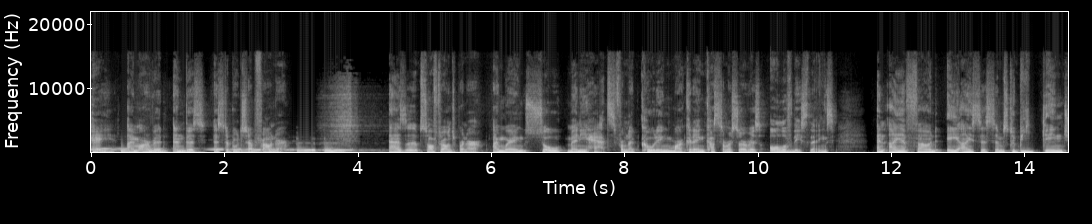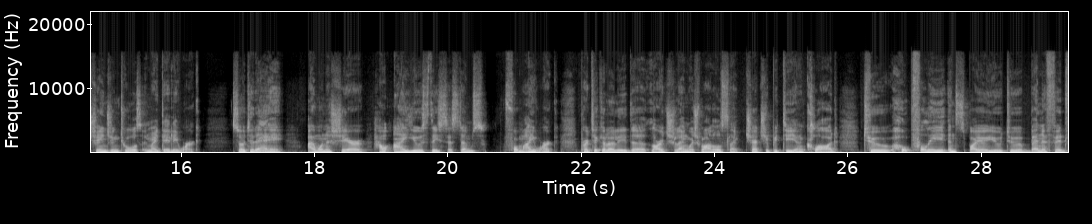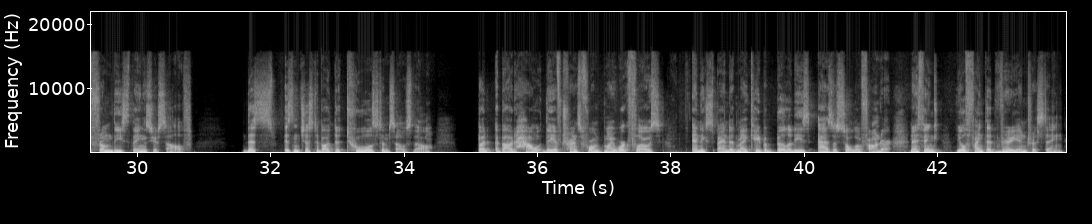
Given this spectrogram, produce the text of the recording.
Hey, I'm Arvid, and this is the Bootstrapped Founder. As a software entrepreneur, I'm wearing so many hats from the coding, marketing, customer service, all of these things. And I have found AI systems to be game changing tools in my daily work. So today, I want to share how I use these systems for my work, particularly the large language models like ChatGPT and Claude, to hopefully inspire you to benefit from these things yourself. This isn't just about the tools themselves, though, but about how they have transformed my workflows and expanded my capabilities as a solo founder. And I think you'll find that very interesting.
